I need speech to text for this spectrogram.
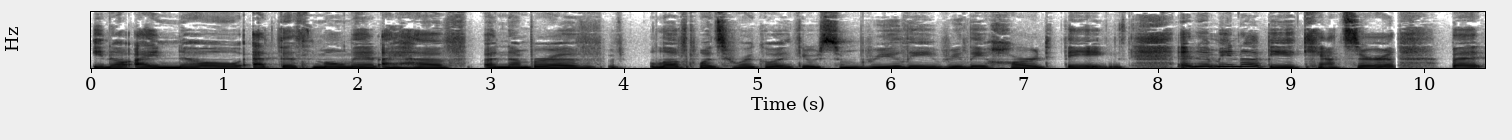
you know, I know at this moment I have a number of loved ones who are going through some really, really hard things. And it may not be cancer, but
